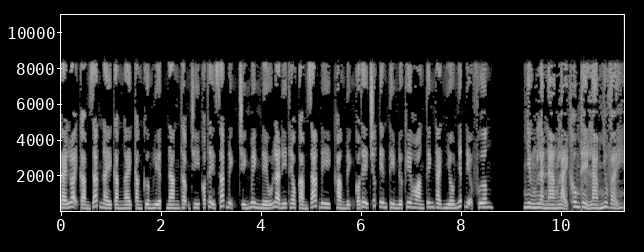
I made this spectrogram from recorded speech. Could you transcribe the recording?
Cái loại cảm giác này càng ngày càng cường liệt, nàng thậm chí có thể xác định chính mình nếu là đi theo cảm giác đi, khẳng định có thể trước tiên tìm được kia hoàng tinh thạch nhiều nhất địa phương. Nhưng là nàng lại không thể làm như vậy.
